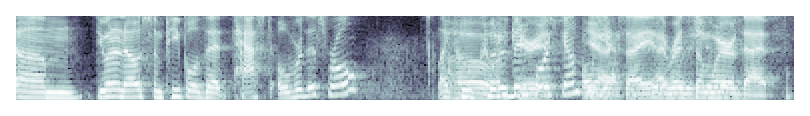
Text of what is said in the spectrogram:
Um, do you want to know some people that passed over this role? Like who Oh, could have been curious. Forrest Gump? Oh, yeah, yes, 'cause he I, I read somewhere that F-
